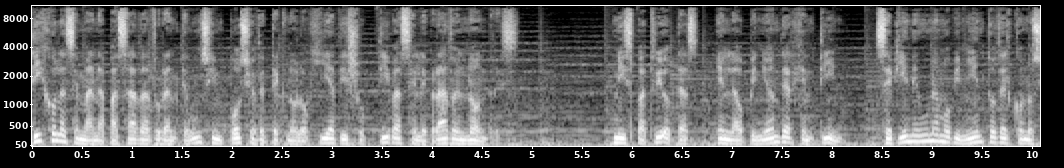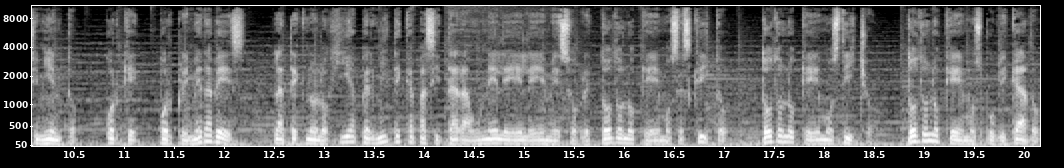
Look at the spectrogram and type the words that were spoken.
dijo la semana pasada durante un simposio de tecnología disruptiva celebrado en Londres. Mis patriotas, en la opinión de Argentín, se viene un movimiento del conocimiento, porque, por primera vez, la tecnología permite capacitar a un LLM sobre todo lo que hemos escrito, todo lo que hemos dicho, todo lo que hemos publicado,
